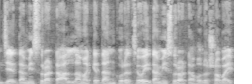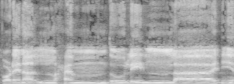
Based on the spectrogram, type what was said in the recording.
যে দামি সূরাটা আল্লাহ আমাকে দান করেছে, ওই দামি সূরাটা হলো সবাই পড়েন, আলহামদুলিল্লাহি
